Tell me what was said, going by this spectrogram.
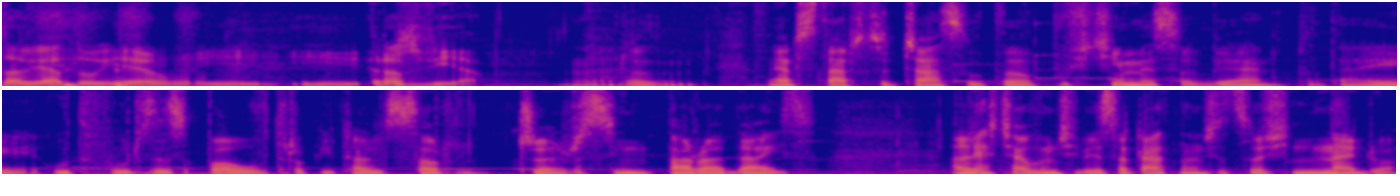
dowiaduję i, i rozwijam. No, jak starczy czasu, to puścimy sobie tutaj utwór zespołu Tropical Soldiers in Paradise, ale ja chciałbym ciebie zagadnąć o coś innego,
